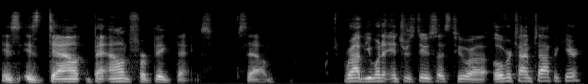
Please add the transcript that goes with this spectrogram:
is is down bound for big things. So, Rob, you want to introduce us to a overtime topic here?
